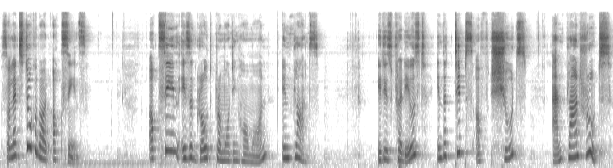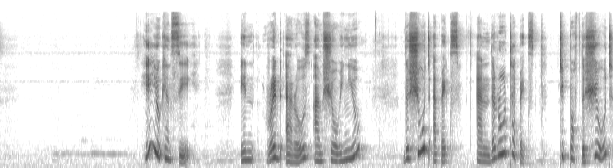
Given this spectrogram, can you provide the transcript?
So let's talk about auxins. Auxin is a growth promoting hormone in plants. It is produced in the tips of shoots and plant roots. Here you can see in red arrows I'm showing you the shoot apex and the root apex, tip of the shoot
